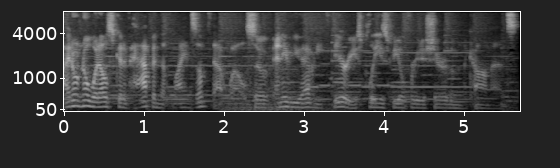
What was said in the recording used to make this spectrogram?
I don't know what else could have happened that lines up that well, so if any of you have any theories, please feel free to share them in the comments.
